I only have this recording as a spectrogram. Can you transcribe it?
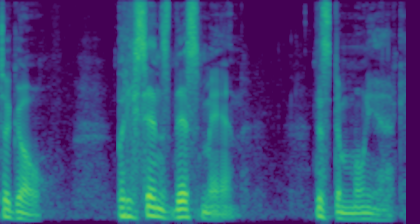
to go, but he sends this man, this demoniac.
